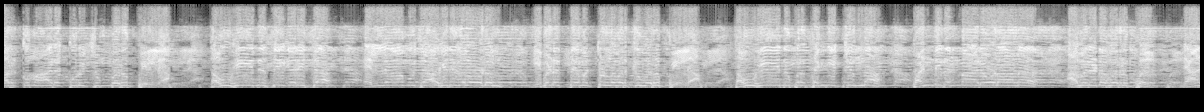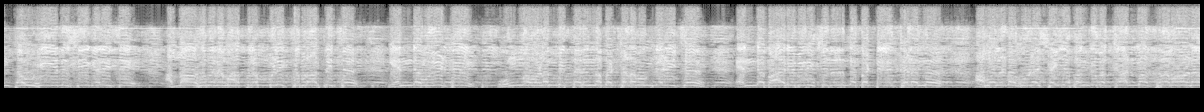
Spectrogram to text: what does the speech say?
ആർക്കും ആരെക്കുറിച്ചും വെറുപ്പില്ല. തൗഹീദ് സ്വീകരിച്ച എല്ലാ മുജാഹിദുകളോടും ഇവിടുത്തെ മറ്റുള്ളവർക്ക് വെറുപ്പില്ല. തൗഹീദ് പ്രസംഗിക്കുന്ന പണ്ഡിതന്മാരോടാണ് അവരുടെ വെറുപ്പ്. ഞാൻ തൗഹീദ് സ്വീകരിച്ച് അള്ളാഹുവിനെ മാത്രം വിളിച്ചു പ്രാർത്ഥിച്ച് എന്റെ വീട്ടിൽ ഉമ്മ വിളമ്പിത്തരുന്ന ഭക്ഷണവും കഴിച്ച് എന്റെ ഭാര്യ വിരിച്ചു തരുന്ന ബെഡിൽ കിടന്ന് അവളുടെ കൂടെ ശയ്യ പങ്കുവെക്കാൻ മാത്രമാണ്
